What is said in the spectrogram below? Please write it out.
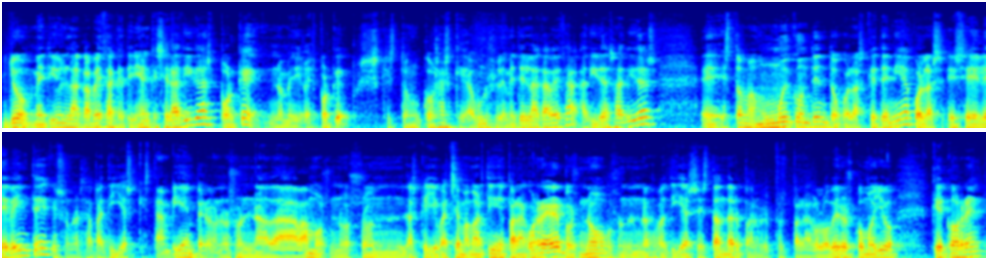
Yo metido en la cabeza que tenían que ser Adidas. ¿Por qué? No me digáis por qué. Pues es que son cosas que a uno se le mete en la cabeza. Adidas, Adidas. Eh, estaba muy contento con las que tenía, con las SL20, que son unas zapatillas que están bien, pero no son nada, vamos, no son las que lleva Chema Martínez para correr, pues no, son unas zapatillas estándar para, pues para globeros como yo que corren.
